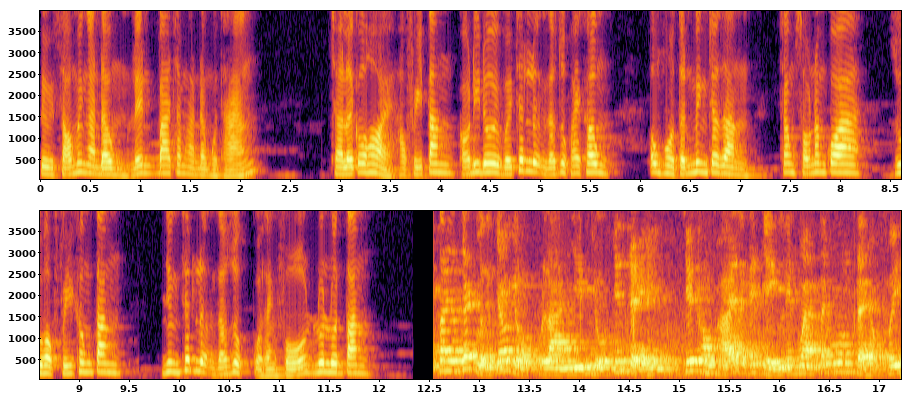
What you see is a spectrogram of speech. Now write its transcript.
từ 60.000 đồng lên 300.000 đồng một tháng. Trả lời câu hỏi học phí tăng có đi đôi với chất lượng giáo dục hay không, ông Hồ Tấn Minh cho rằng trong 6 năm qua, dù học phí không tăng, nhưng chất lượng giáo dục của thành phố luôn luôn tăng. Tăng chất lượng giáo dục là nhiệm vụ chính trị chứ không phải là cái chuyện liên quan tới vấn đề học phí.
